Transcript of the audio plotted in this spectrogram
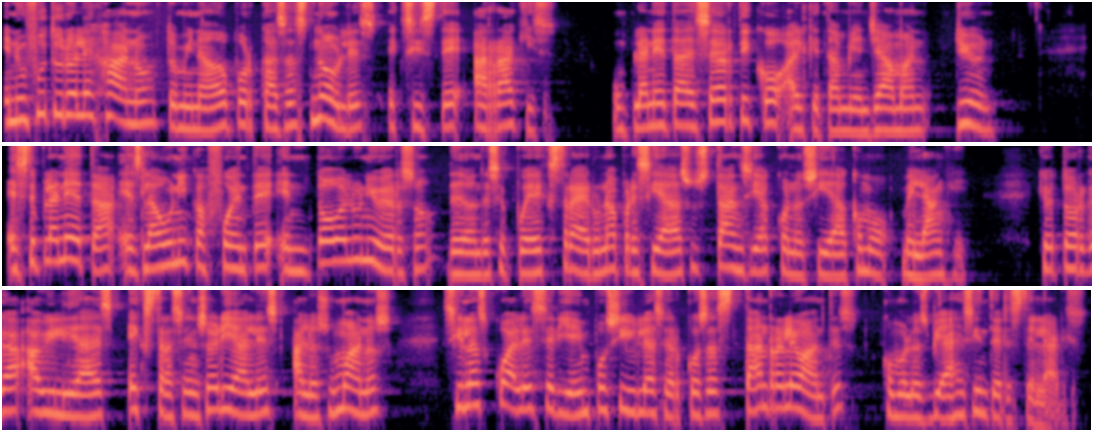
En un futuro lejano, dominado por casas nobles, existe Arrakis, un planeta desértico al que también llaman Dune. Este planeta es la única fuente en todo el universo de donde se puede extraer una apreciada sustancia conocida como melange, que otorga habilidades extrasensoriales a los humanos, sin las cuales sería imposible hacer cosas tan relevantes como los viajes interestelares.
